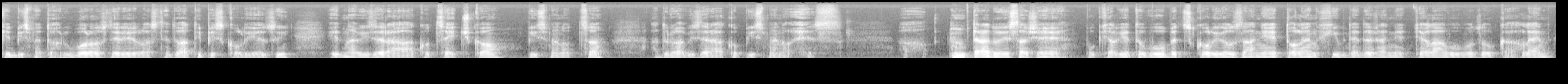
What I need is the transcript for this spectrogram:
keby sme to hrubo rozdelili, vlastne dva typy skoliozy. Jedna vyzerá ako C, písmeno C a druhá vyzerá ako písmeno S. A traduje sa, že pokiaľ je to vôbec skolioza, nie je to len chybné držanie tela v úvodzovkách len,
